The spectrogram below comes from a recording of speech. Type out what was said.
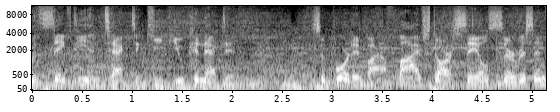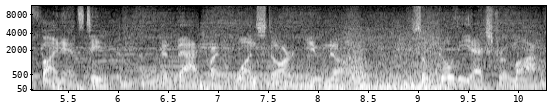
with safety and tech to keep you connected. Supported by a five star sales, service, and finance team, and backed by the one star you know. So go the extra mile.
